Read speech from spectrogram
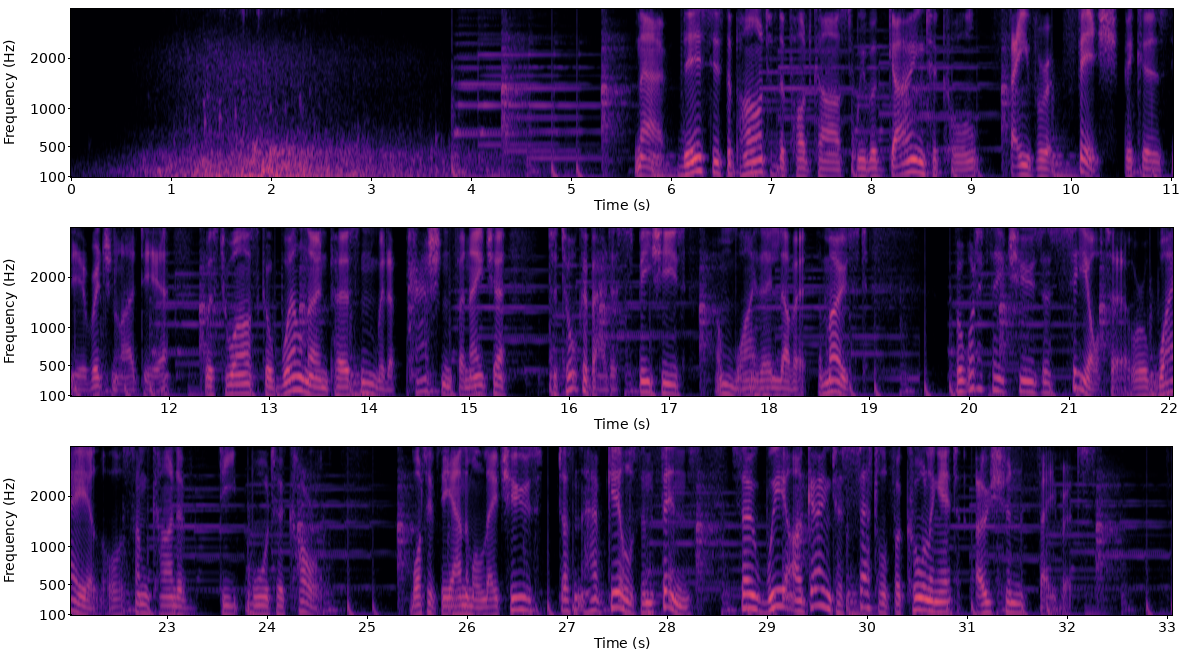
Now, this is the part of the podcast we were going to call Favourite Fish because the original idea was to ask a well known person with a passion for nature to talk about a species and why they love it the most. But what if they choose a sea otter or a whale or some kind of deep water coral? What if the animal they choose doesn't have gills and fins? So we are going to settle for calling it Ocean Favourites.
